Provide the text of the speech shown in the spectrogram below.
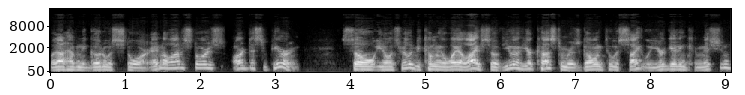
without having to go to a store. And a lot of stores are disappearing. So, you know, it's really becoming a way of life. So if you have your customers going to a site where you're getting commission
